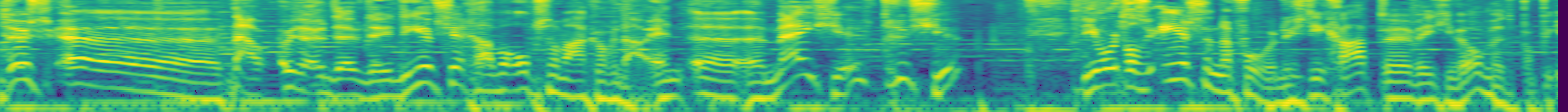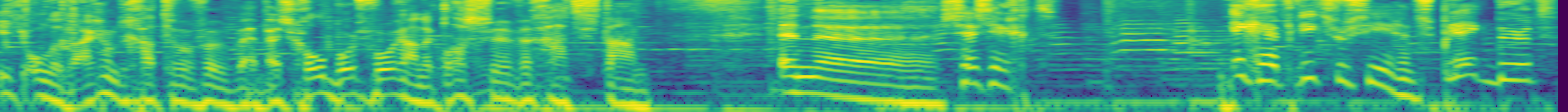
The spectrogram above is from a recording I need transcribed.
Dus, eh nou, die heeft zich gaan we op zou maken. Over, nou, en eh, een meisje, Truusje, die wordt als eerste naar voren. Dus die gaat, eh, weet je wel, met het papiertje onder de arm... die gaat eh, bij, bij schoolbord voor aan de klas eh, gaat ze staan. En zij zegt... Ik heb niet zozeer een spreekbeurt,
